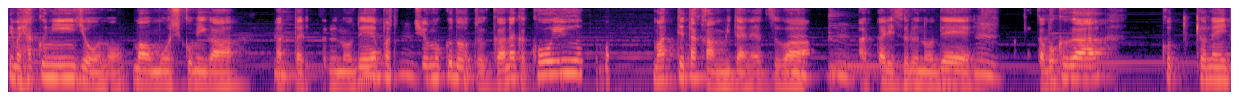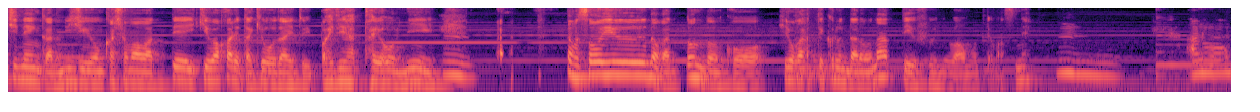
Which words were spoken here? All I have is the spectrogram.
今100人以上の、まあ、お申し込みがあったりするので、うん。やっぱ注目度というか、なんかこういうの待ってた感みたいなやつはうん。あったりするので、うん。なんか僕がこ去年1年間24カ所回って生き別れた兄弟といっぱい出会ったように、うん多分そういうのがどんどんこう広がってくるんだろうなっていうふうには思ってますね。うんあの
